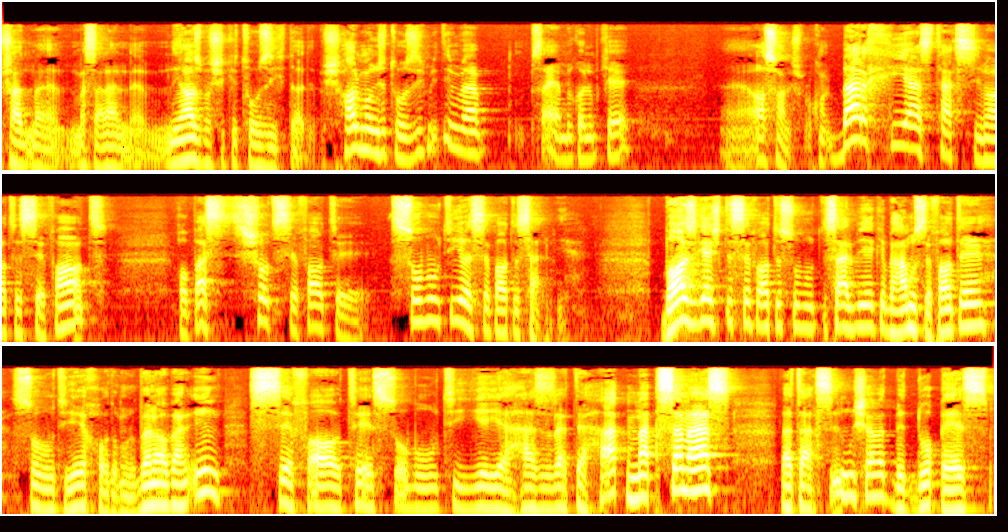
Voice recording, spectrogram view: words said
شاید مثلا نیاز باشه که توضیح داده بشه. حال ما اینجا توضیح میدیم و سعی می‌کنیم که آسانش بکنیم. برخی از تقسیمات صفات خب پس شد صفات ثبوتی و صفات سلبیه؟ بازگشت صفات سلبیه که به همون صفات ثبوتیه خودمون بنابراین صفات ثبوتیه حضرت حق مقسم است و تقسیم می شود به دو قسم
